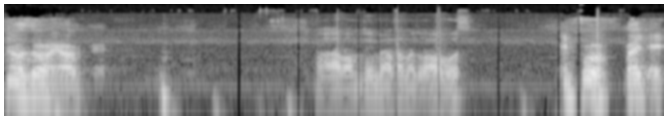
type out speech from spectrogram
Ach so, ja, okay. Ah, warum sehen wir auf einmal so aus? Entwurf, Wald, ey.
